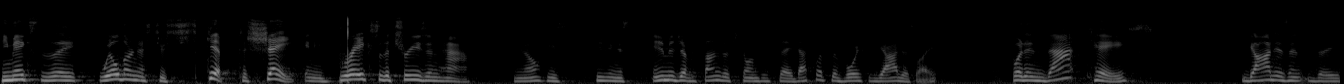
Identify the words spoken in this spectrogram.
He makes the wilderness to skip, to shake, and he breaks the trees in half. You know, he's using this image of a thunderstorm to say that's what the voice of God is like. But in that case, God isn't the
